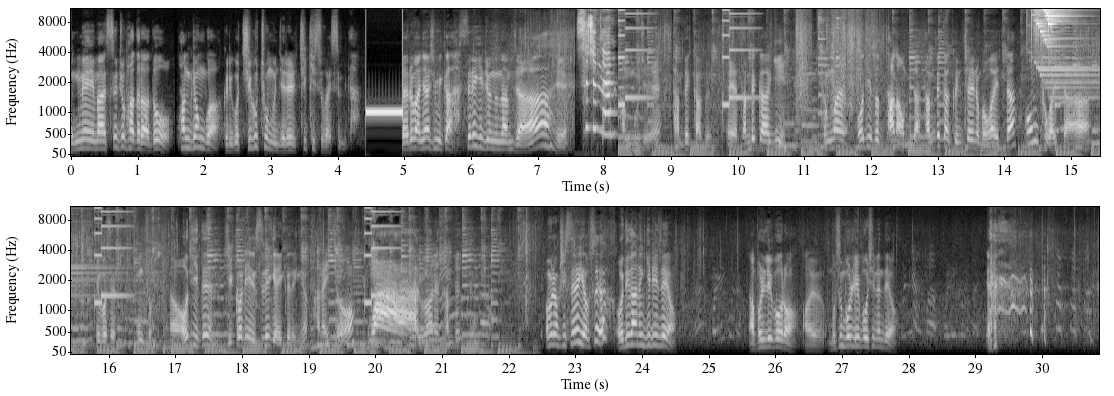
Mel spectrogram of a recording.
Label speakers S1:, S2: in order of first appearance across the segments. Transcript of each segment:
S1: 동네에만 쓰줍하더라도 환경과 그리고 지구촌 문제를 지킬 수가 있습니다. 자, 여러분 안녕하십니까? 쓰레기 줍는 남자. 예. 수줍남. 방부제 담배각을 예, 담배각이 정말 어디서도 다 나옵니다. 담배각 근처에는 뭐가 있다? 꽁초가 있다. 이거 보세요. 꽁초. 어, 어디든 길거리에는 쓰레기가 있거든요. 하나 있죠? 와 이거 안에 담배 꽁초. 어머니 혹시 쓰레기 없어요? 어디 가는 길이세요? 아 볼일 보러 아유, 무슨 볼일 보시는데요?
